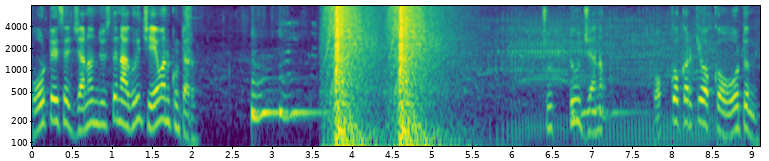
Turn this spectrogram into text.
కోటేసే జనం చూస్తే నా గురించి ఏమనుకుంటారు చుట్టూ జనం ఒక్కొక్కరికి ఒక్కో ఓటు ఉంది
